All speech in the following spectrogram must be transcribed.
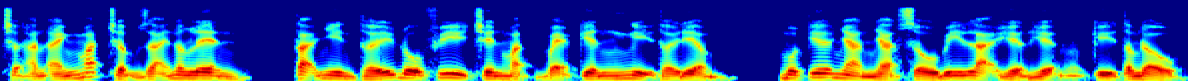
chợt hắn ánh mắt chậm rãi nâng lên, tại nhìn thấy đỗ phi trên mặt vẻ kiên nghị thời điểm, một tia nhàn nhạt sầu bi lại hiện hiện kỳ tâm đầu.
